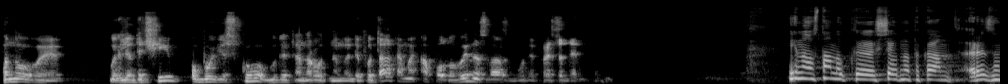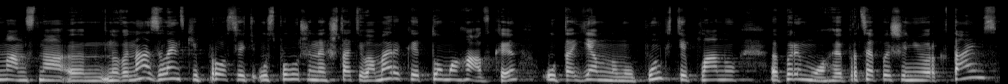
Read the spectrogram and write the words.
панове глядачі, обов'язково будете народними депутатами, а половина з вас буде президентом. І наостанок е, ще одна така резонансна е, новина. Зеленський просить у Сполучених Штатів Америки томагавки у таємному пункті плану перемоги. Про це пише Нью-Йорк Таймс.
